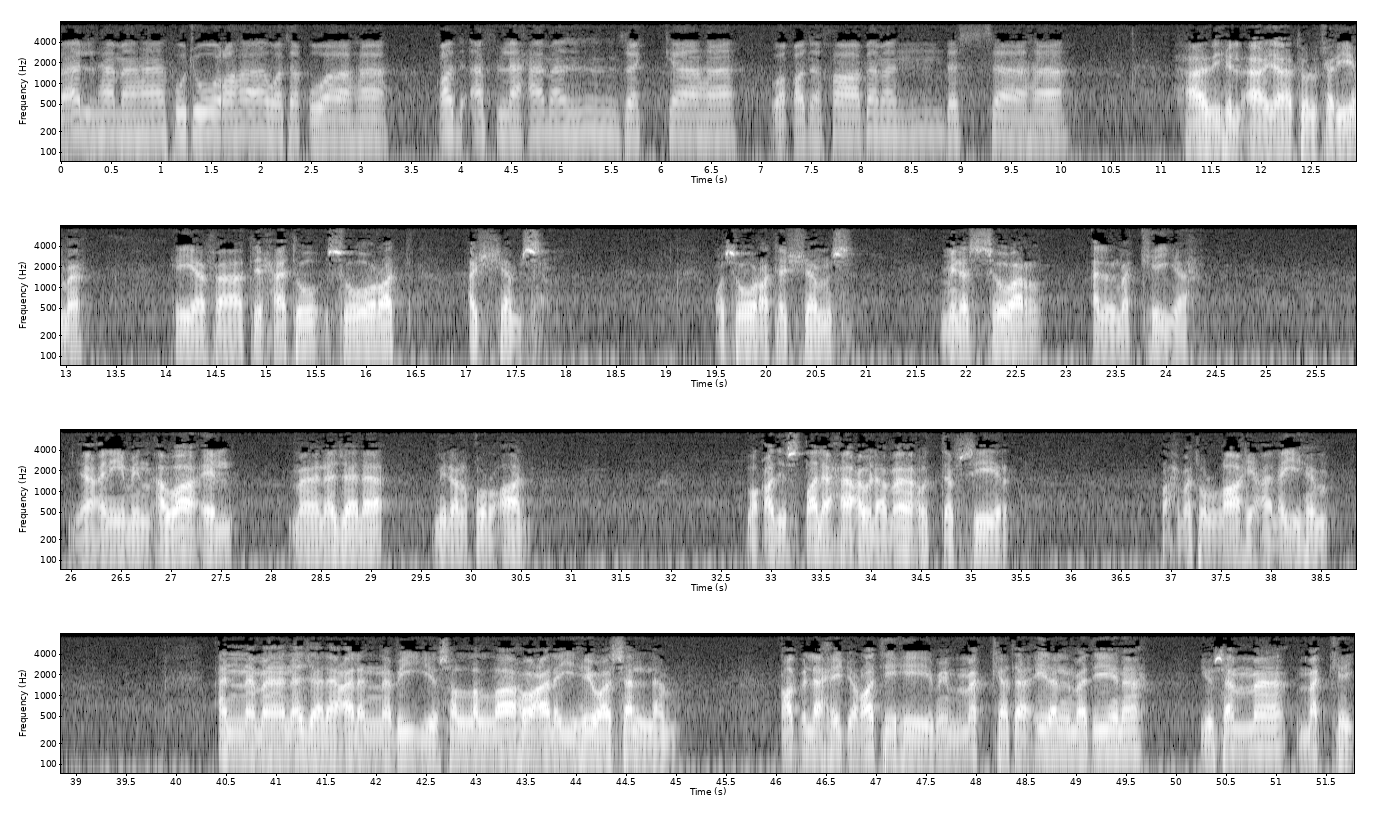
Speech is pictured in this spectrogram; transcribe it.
فألهمها فجورها وتقواها. قد أفلح من زكاها وقد خاب من دساها. هذه الآيات الكريمة هي فاتحة سورة الشمس. وسورة الشمس من السور المكية يعني من أوائل ما نزل من القرآن. وقد اصطلح علماء التفسير رحمة الله عليهم أن ما نزل على النبي صلى الله عليه وسلم قبل هجرته من مكة إلى المدينة يسمى مكي.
